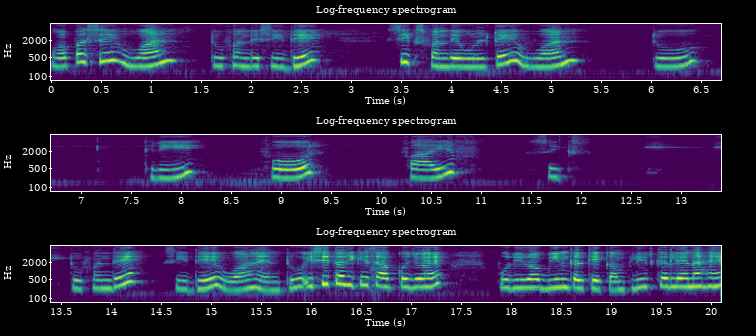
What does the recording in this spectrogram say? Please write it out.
वापस से वन टू फंदे सीधे सिक्स फंदे उल्टे one two three four five six two फंदे सीधे वन एंड टू। इसी तरीके से आपको जो है पूरी रो बीन करके कंप्लीट कर लेना है।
